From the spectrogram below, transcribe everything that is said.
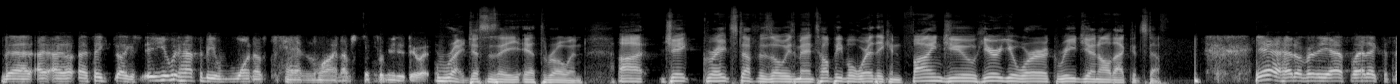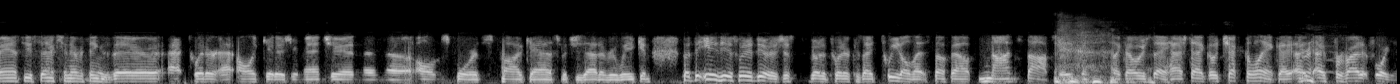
That I, I, I think like you would have to be one of ten lineups to, for me to do it. Right, just as a, a throw in. Uh, Jake, great stuff as always, man. Tell people where they can find you, hear your work, read you, and all that good stuff. Yeah, head over to the Athletic, the fantasy section. Everything's there at Twitter at All Kid, as you mentioned, and uh, All In Sports podcast, which is out every week. And but the easiest way to do it is just go to Twitter because I tweet all that stuff out nonstop. So can, like I always say, hashtag go check the link. I, I, I provide it for you.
